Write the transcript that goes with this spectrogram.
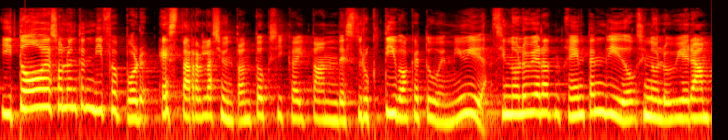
Y todo eso lo entendí fue por esta relación tan tóxica y tan destructiva que tuve en mi vida. Si no lo hubiera entendido, si no lo hubiera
